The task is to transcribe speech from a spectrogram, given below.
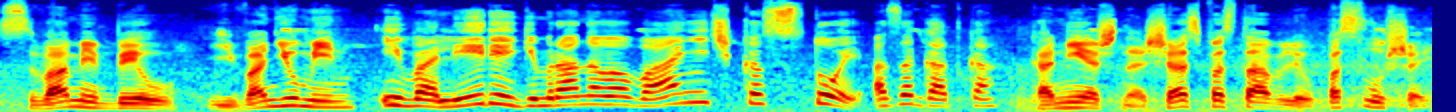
С вами был Иван Юмин. И Валерия Гемранова, Ванечка, стой, а загадка? Конечно, сейчас поставлю. Послушай.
